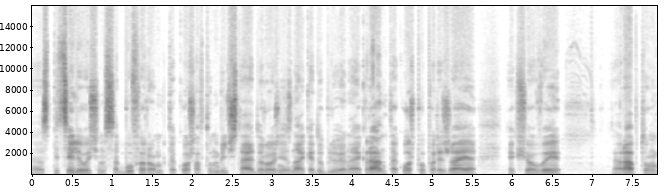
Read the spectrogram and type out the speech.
з підсилювачем, сабвуфером. Також автомобіль читає дорожні знаки, дублює на екран. Також попереджає, якщо ви раптом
